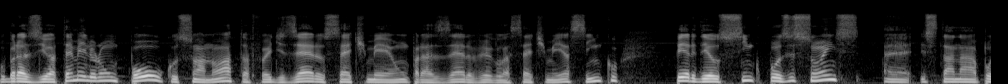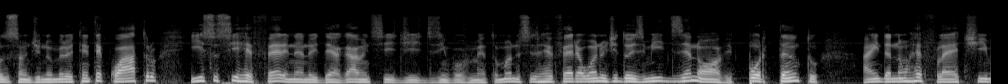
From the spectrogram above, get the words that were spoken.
o Brasil até melhorou um pouco sua nota, foi de 0,761 para 0,765, perdeu cinco posições é, está na posição de número 84, e isso se refere, né, no IDH, o Índice de Desenvolvimento Humano, se refere ao ano de 2019, portanto, ainda não reflete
